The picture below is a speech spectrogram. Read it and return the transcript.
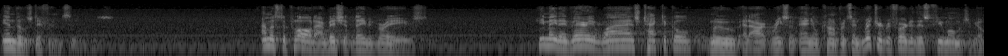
in those differences. I must applaud our Bishop David Graves. He made a very wise, tactical move at our recent annual conference, and Richard referred to this a few moments ago.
